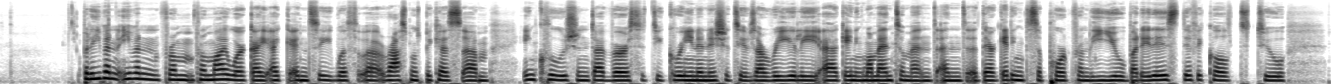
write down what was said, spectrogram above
But even even from from my work, I, I can see with uh, Erasmus because um, inclusion, diversity, green initiatives are really uh, gaining momentum and and uh, they're getting the support from the EU. But it is difficult to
